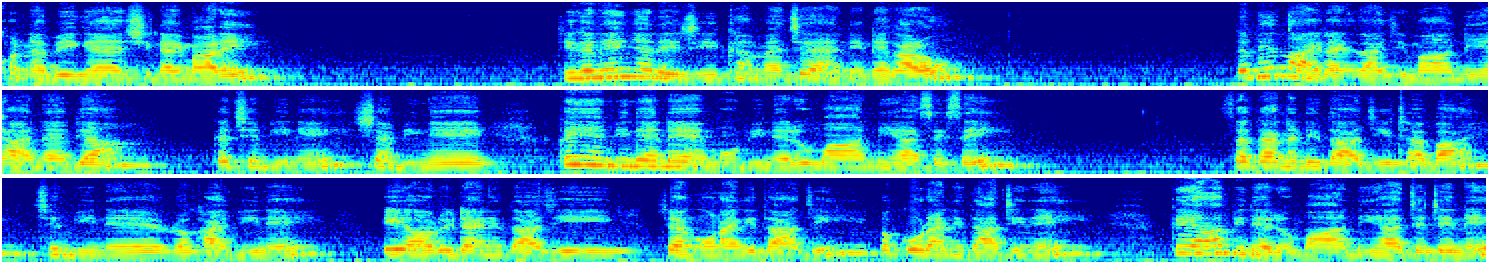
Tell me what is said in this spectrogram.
9ပေခန့်ရှိနိုင်ပါတယ်။ဒီကနေ့ညနေစီခံမှန်းချက်အနေနဲ့ကတော့တနင်္လာရီတိုင်းစာကြီးမှာနေရာအနှံ့ပြကချင်ပြည်နယ်ရှမ်းပြည်နယ်ကရင်ပြည်နယ်နဲ့မွန်ပြည်နယ်တို့မှာနေရာစိတ်စိတ်စကိုင်းနယ်ဒေသကြီးထပ်ပိုင်းချင်းပြည်နယ်ရခိုင်ပြည်နယ်အေရရီတိုင်းဒေသကြီးရန်ကုန်တိုင်းဒေသကြီးပဲခူးတိုင်းဒေသကြီးနဲ့ ကယားပြည်နယ်တို့မှာနေရာကျကျနေ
